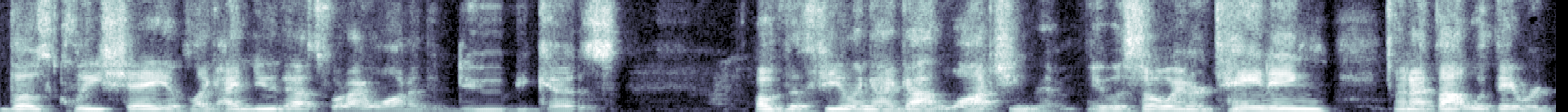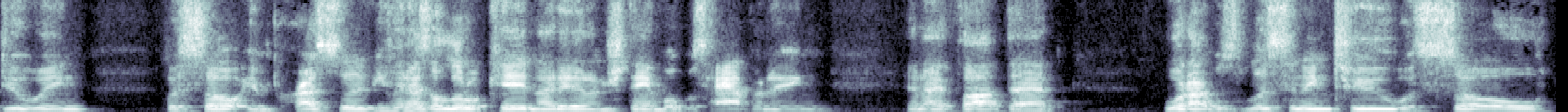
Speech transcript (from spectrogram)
those cliche of like I knew that's what I wanted to do because of the feeling I got watching them. It was so entertaining and I thought what they were doing was so impressive even as a little kid and I didn't understand what was happening and I thought that what I was listening to was so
